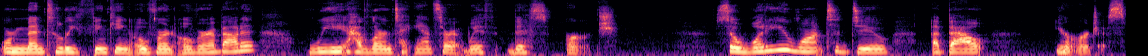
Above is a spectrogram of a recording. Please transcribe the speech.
or mentally thinking over and over about it. We have learned to answer it with this urge. So, what do you want to do about your urges?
